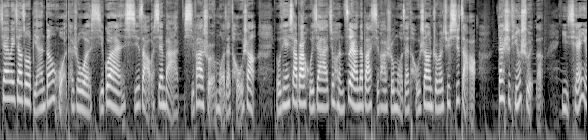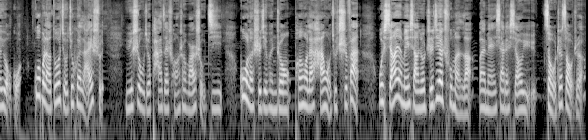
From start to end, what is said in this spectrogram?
下一位叫做彼岸灯火，他说我习惯洗澡先把洗发水抹在头上，有天下班回家就很自然的把洗发水抹在头上，准备去洗澡，但是停水了。以前也有过，过不了多久就会来水，于是我就趴在床上玩手机。过了十几分钟，朋友来喊我去吃饭，我想也没想就直接出门了。外面下着小雨，走着走着，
